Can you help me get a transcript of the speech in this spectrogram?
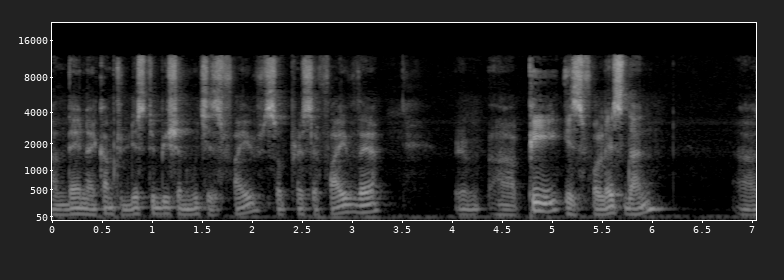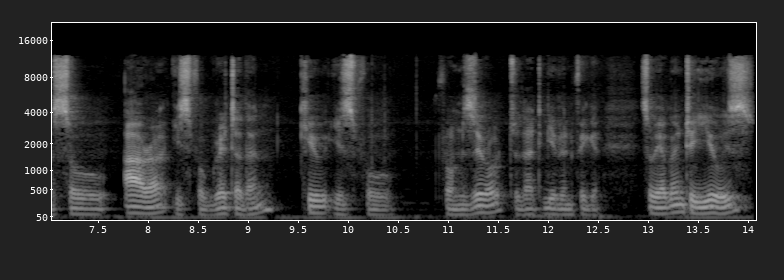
and then I come to distribution which is 5 so press a 5 there. Um, uh, P is for less than uh, so R is for greater than Q is for from 0 to that given figure. So we are going to use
